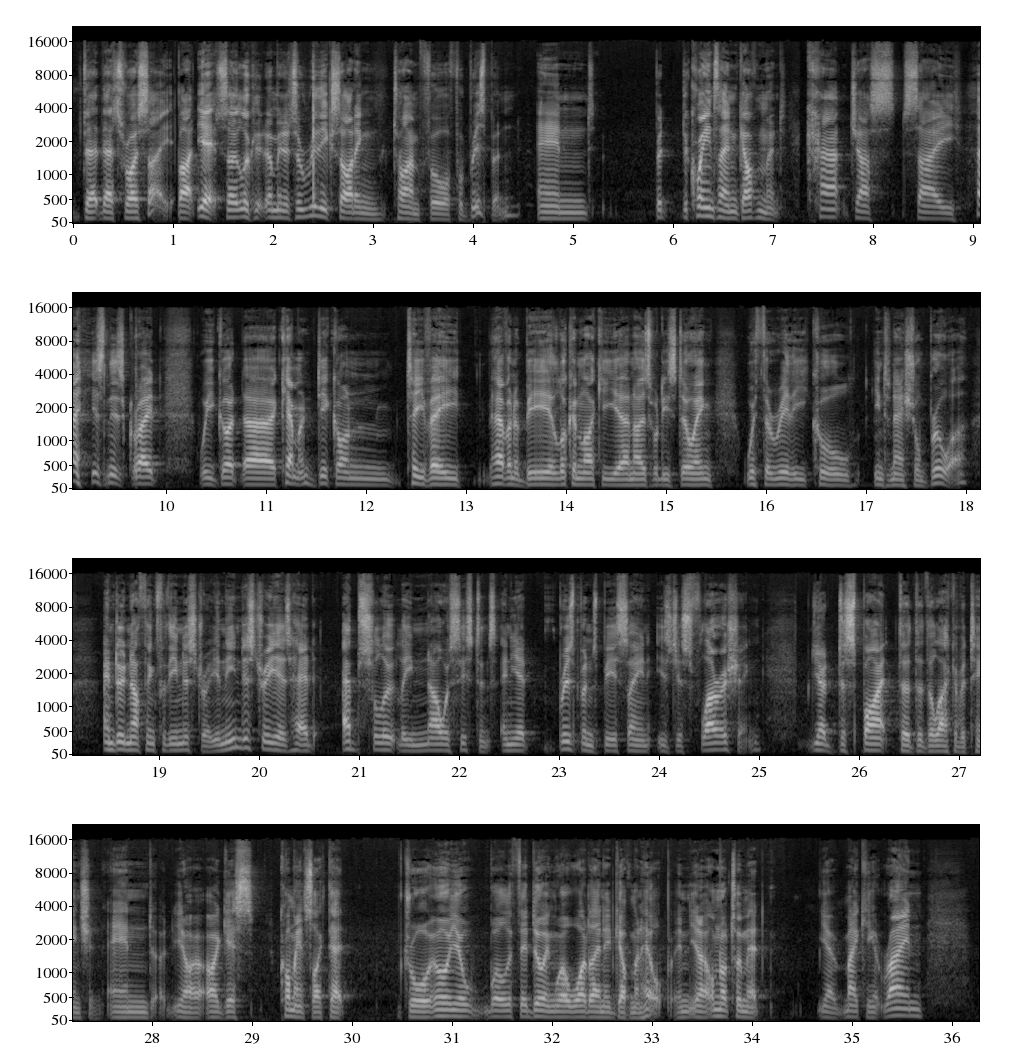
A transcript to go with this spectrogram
that, that's what I say. But yeah, so look, I mean, it's a really exciting time for, for Brisbane, and But the Queensland government can't just say, hey, isn't this great? We got uh, Cameron Dick on TV having a beer, looking like he uh, knows what he's doing with the really cool international brewer, and do nothing for the industry. And the industry has had absolutely no assistance, and yet Brisbane's beer scene is just flourishing, you know, despite the, the, the lack of attention. And, you know, I guess comments like that draw, oh, you know, well, if they're doing well, why do they need government help? And, you know, I'm not talking about, you know, making it rain,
